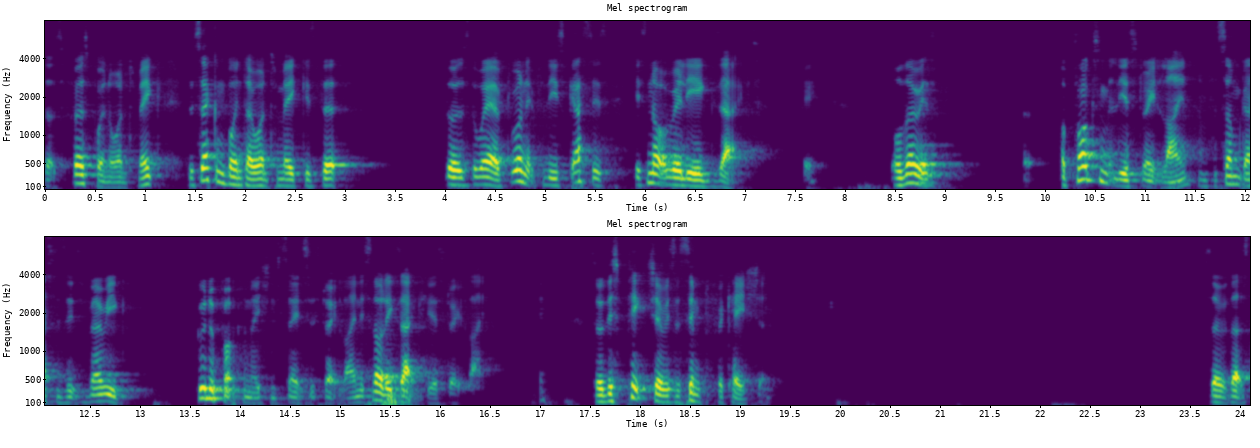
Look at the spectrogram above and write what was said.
That's the first point I want to make. The second point I want to make is that the way I've drawn it for these gases, it's not really exact. Okay? Although it's approximately a straight line, and for some gases it's very good approximation to say it's a straight line, it's not exactly a straight line. Okay? So this picture is a simplification. So that's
